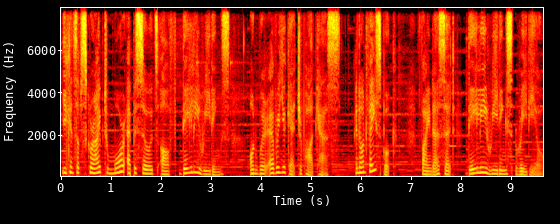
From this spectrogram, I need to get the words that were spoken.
You can subscribe to more episodes of Daily Readings on wherever you get your podcasts and on Facebook. Find us at Daily Readings Radio.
